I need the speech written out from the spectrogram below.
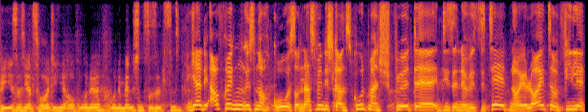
Wie ist es jetzt heute hier auch ohne, ohne Menschen zu sitzen? Ja, die Aufregung ist noch groß und das finde ich ganz gut. Man spürt äh, diese Nervosität, neue Leute und viele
